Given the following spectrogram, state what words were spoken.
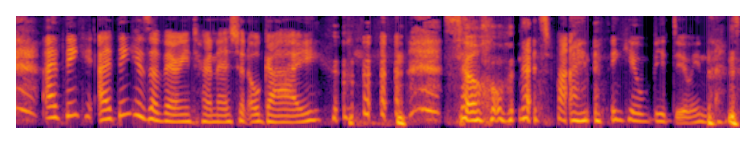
I think I think he's a very international guy. so that's fine. I think he'll be doing that.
